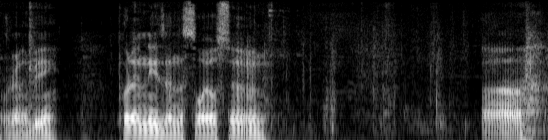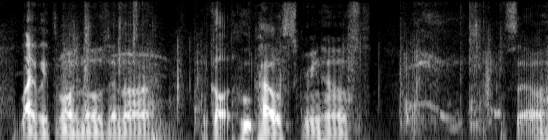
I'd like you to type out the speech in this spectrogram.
We're going to be putting these in the soil soon. Uh, likely throwing those in our, we call it hoop house, greenhouse. So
